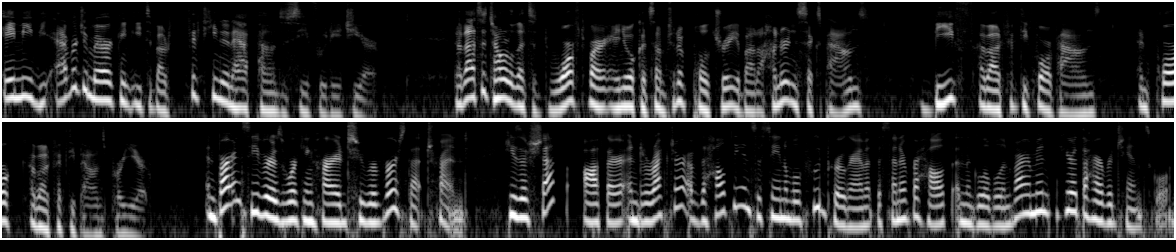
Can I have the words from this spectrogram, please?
Amy, the average American eats about 15 and a half pounds of seafood each year. Now, that's a total that's dwarfed by our annual consumption of poultry, about 106 pounds, beef, about 54 pounds, and pork, about 50 pounds per year. And Barton Seaver is working hard to reverse that trend. He's a chef, author, and director of the Healthy and Sustainable Food Program at the Center for Health and the Global Environment here at the Harvard Chan School.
